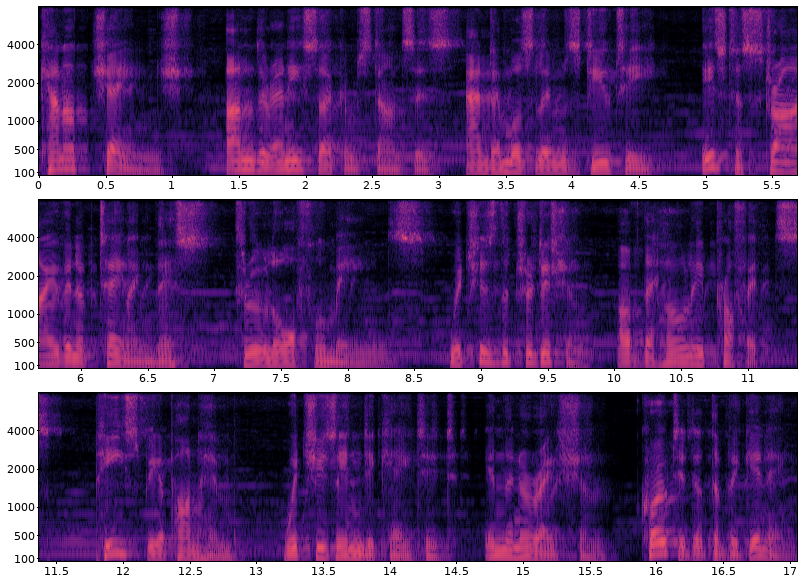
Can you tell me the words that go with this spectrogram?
cannot change under any circumstances. And a Muslim's duty is to strive in obtaining this through lawful means, which is the tradition of the holy prophets. Peace be upon him, which is indicated in the narration quoted at the beginning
